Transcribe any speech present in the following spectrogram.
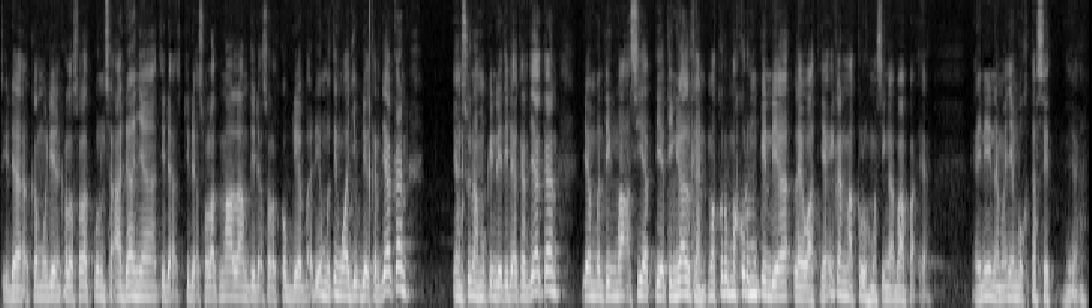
Tidak kemudian kalau salat pun seadanya, tidak tidak salat malam, tidak salat qobliyah ba'diyah, yang penting wajib dia kerjakan. Yang sunnah mungkin dia tidak kerjakan, yang penting maksiat dia tinggalkan. Makruh-makruh mungkin dia lewat ya. Ini kan makruh masih enggak apa-apa ya. Ini namanya muktasid ya,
